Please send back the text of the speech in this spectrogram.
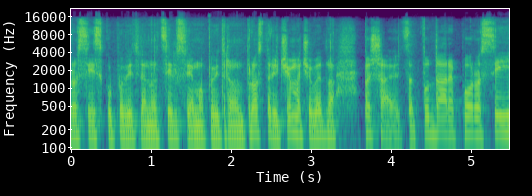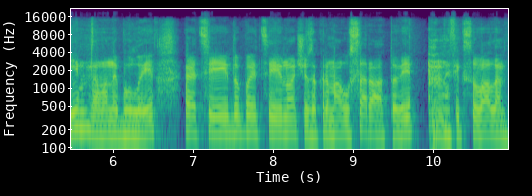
російську повітряну ціль в своєму повітряному просторі. Чим очевидно пишаються. Удари по Росії вони були е, цієї доби, цієї ночі, зокрема у Саратові, фіксували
